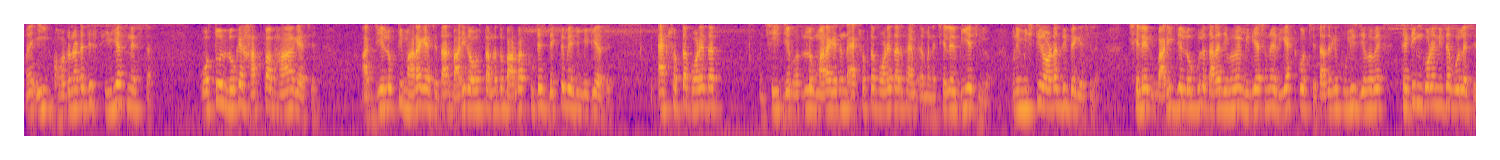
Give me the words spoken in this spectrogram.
মানে এই ঘটনাটার যে সিরিয়াসনেসটা কত লোকে হাত পা ভাঙা গেছে, আর যে লোকটি মারা গেছে, তার বাড়ির অবস্থা আমরা তো বারবার ফুটেজ দেখতে পেয়েছি মিডিয়াতে। এক সপ্তাহ পরে তার যে ভদ্রলোক মারা গেছেন, এক সপ্তাহ পরে তার মানে ছেলের বিয়ে ছিল। উনি মিষ্টির অর্ডার দিতে গেছিলেন। ছেলে বাড়ির যে লোকগুলো, তারা যেভাবে মিডিয়ার সামনে রিয়াক্ট করছে, তাদেরকে পুলিশ যেভাবে সেটিং করে নিতে বলেছে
